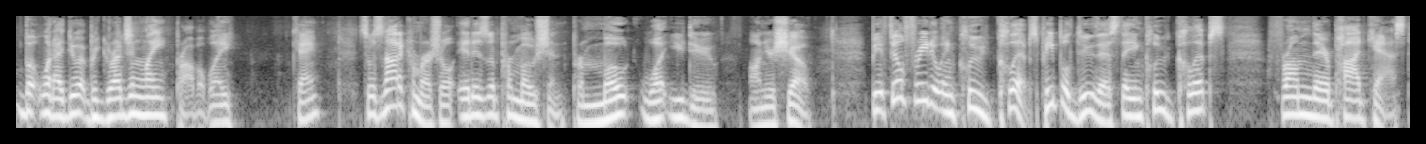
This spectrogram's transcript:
But would I do it begrudgingly? Probably. Okay. So it's not a commercial, it is a promotion. Promote what you do on your show. But feel free to include clips. People do this, they include clips from their podcast.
